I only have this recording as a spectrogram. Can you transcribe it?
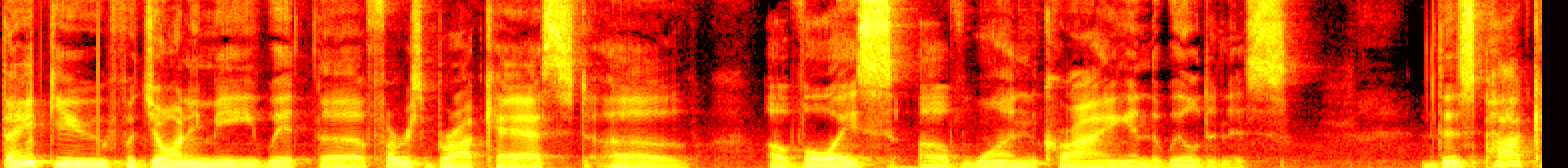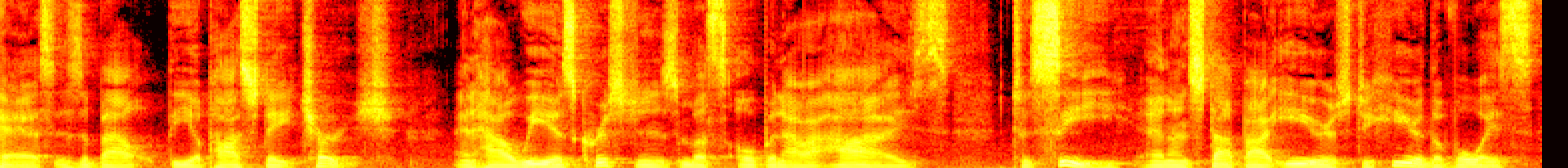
Thank you for joining me with the first broadcast of A Voice of One Crying in the Wilderness. This podcast is about the apostate church and how we as Christians must open our eyes to see and unstop our ears to hear the voice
